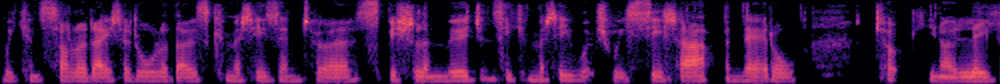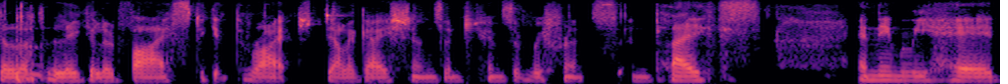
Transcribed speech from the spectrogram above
we consolidated all of those committees into a special emergency committee, which we set up, and that all took, you know, legal legal advice to get the right delegations in terms of reference in place. And then we had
